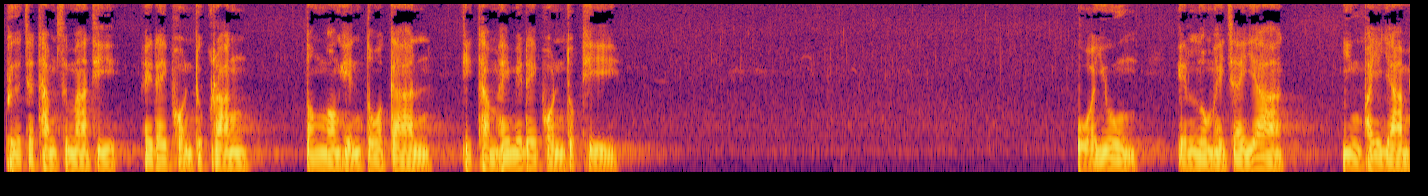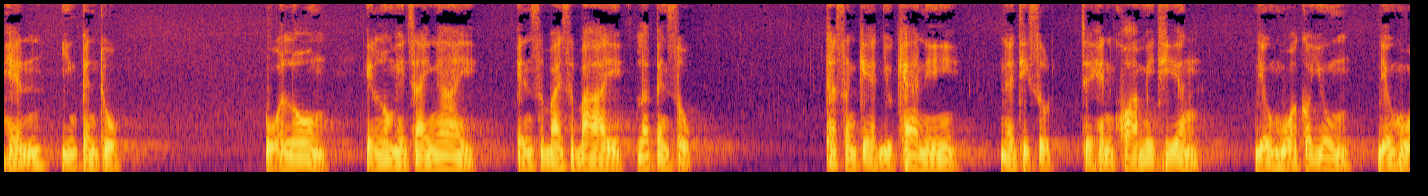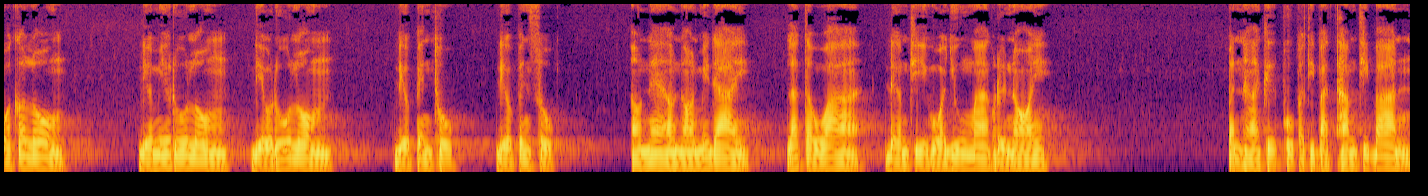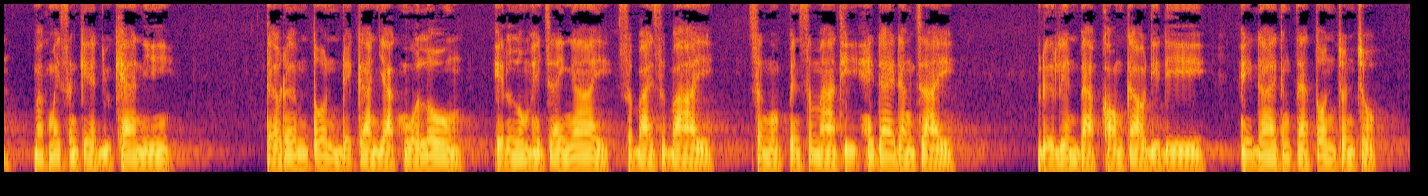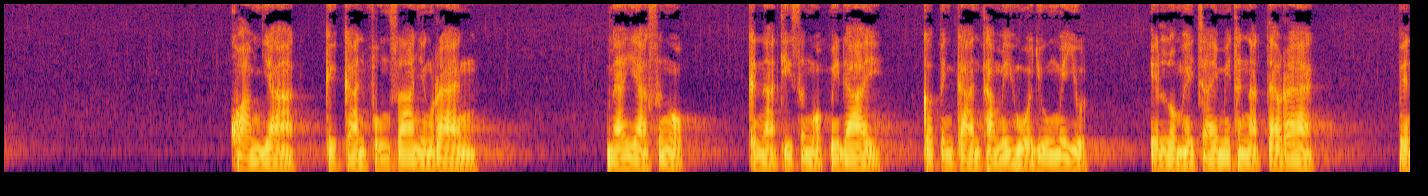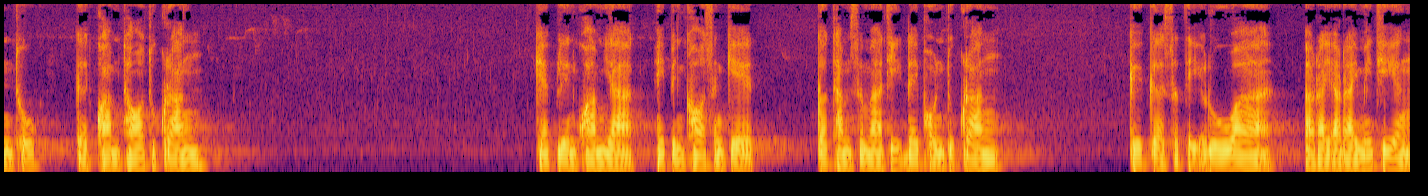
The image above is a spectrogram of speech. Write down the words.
เพื่อจะทำสมาธิให้ได้ผลทุกครั้ง ต้องมองเห็นตัวการที่ทำให้ไม่ได้ผลทุกที หัวยุ่งเห็นลมหายใจยาก ยิ่งพยายามเห็นยิ่งเป็นทุกข์ หัวโล่งเห็นลมหายใจง่าย เห็นสบายสบายและเป็นสุข ถ้าสังเกตอยู่แค่นี้ ในที่สุดจะเห็นความไม่เที่ยง เดี๋ยวหัวก็ยุ่ง เดี๋ยวหัวก็โล่ง เดี๋ยวไม่รู้ลม เดี๋ยวรู้ลม เดี๋ยวเป็นทุกข์ เดี๋ยวเป็นสุข เอาแน่เอานอนไม่ได้ แล้วแต่ว่าเดิมทีหัวยุ่งมากหรือน้อย ปัญหาคือผู้ปฏิบัติธรรมที่บ้านมักไม่สังเกตอยู่แค่นี้ แต่เริ่มต้นด้วยการอยากหัวโล่ง เห็นลมหายใจง่าย สบายสบาย สงบเป็นสมาธิให้ได้ดังใจ หรือเรียนแบบของเก่าดีๆ ให้ได้ตั้งแต่ต้นจนจบ ความอยาก คือการฟุ้งซ่านอย่างแรง แม้อยากสงบ ขณะที่สงบไม่ได้ ก็เป็นการทำให้หัวยุ่งไม่หยุด เห็นลมหายใจไม่ถนัดแต่แรก เป็นทุกข์เกิดความท้อทุกครั้ง แค่เปลี่ยนความอยากให้เป็นข้อสังเกต ก็ทำสมาธิได้ผลทุกครั้ง คือเกิดสติรู้ว่าอะไรอะไรไม่เที่ยง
